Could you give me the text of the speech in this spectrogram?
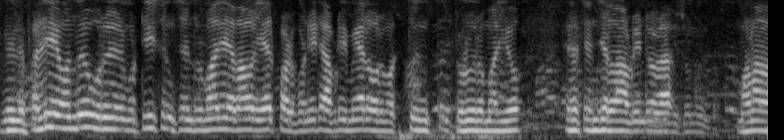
இந்த பள்ளியை வந்து ஒரு டியூஷன் சென்டர் மாதிரி ஏதாவது ஏற்பாடு பண்ணிவிட்டு அப்படியே மேலே ஒரு வக்து தொழுகிற மாதிரியோ ஏதோ செஞ்சிடலாம் அப்படின்ற ஒரு மனம்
